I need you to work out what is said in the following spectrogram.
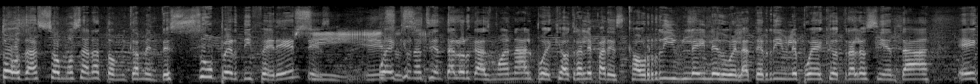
todas somos anatómicamente súper diferentes. Sí, puede que una sí. sienta el orgasmo anal, puede que a otra le parezca horrible y le duela terrible, puede que otra lo sienta eh,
